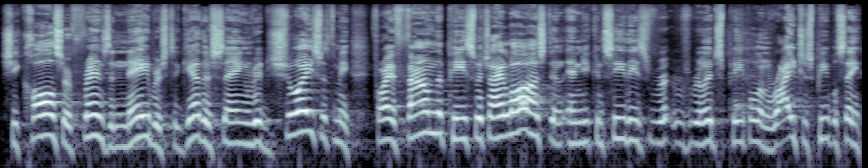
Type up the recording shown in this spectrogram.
she calls her friends and neighbors together, saying, Rejoice with me, for I have found the piece which I lost. And, and you can see these r- religious people and righteous people saying,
